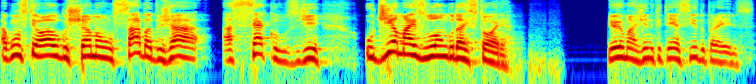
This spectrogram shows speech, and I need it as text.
Alguns teólogos chamam o sábado já há séculos de o dia mais longo da história. Eu imagino que tenha sido para eles.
